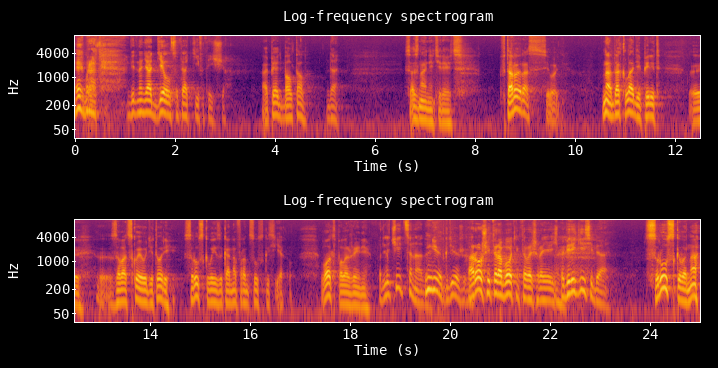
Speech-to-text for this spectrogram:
Эх, брат, видно, не отделался ты от тифа-то еще. Опять болтал? Да. Сознание теряется. Второй раз сегодня. на докладе перед э, заводской аудиторией с русского языка на французский съехал. Вот положение. Подлечиться надо. Нет, где же? Хороший ты работник, товарищ Раевич. Побереги себя. С русского на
